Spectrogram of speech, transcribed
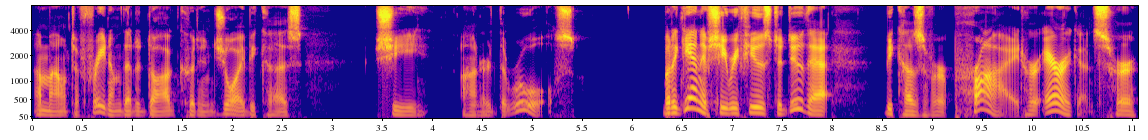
amount of freedom that a dog could enjoy because she honored the rules. But again, if she refused to do that because of her pride, her arrogance, her,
